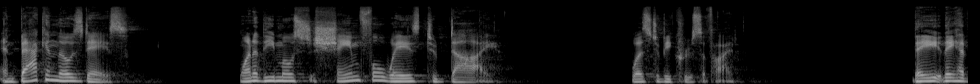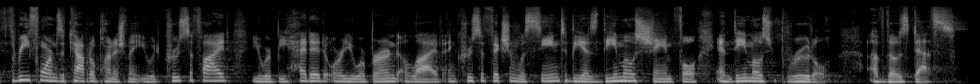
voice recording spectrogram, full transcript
And back in those days, one of the most shameful ways to die was to be crucified. They, they had three forms of capital punishment. You were crucified, you were beheaded, or you were burned alive. And crucifixion was seen to be as the most shameful and the most brutal of those deaths.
